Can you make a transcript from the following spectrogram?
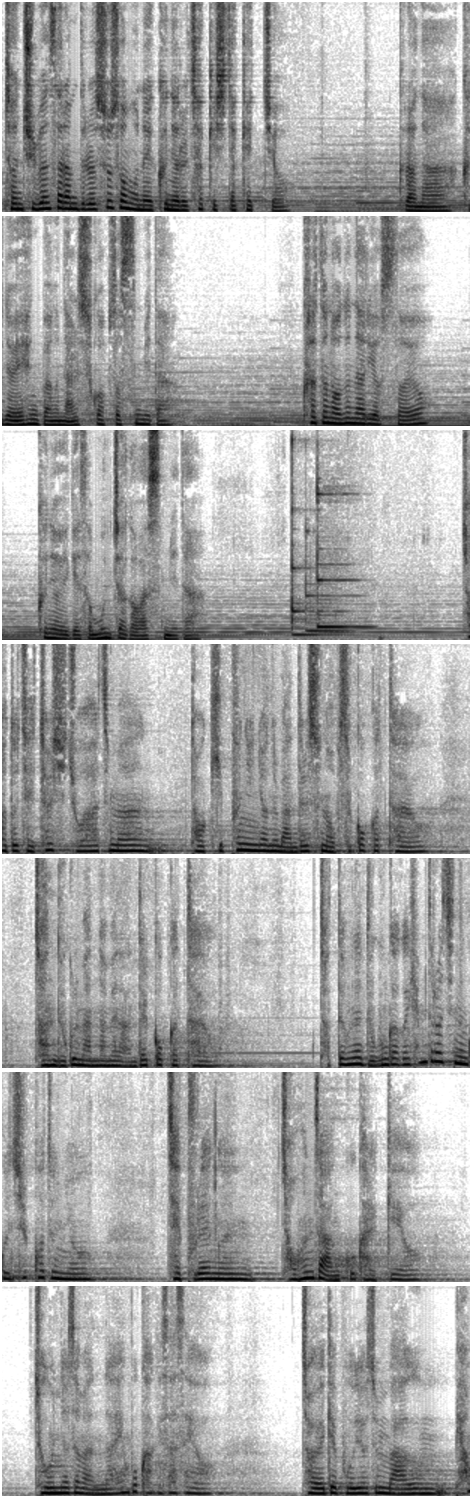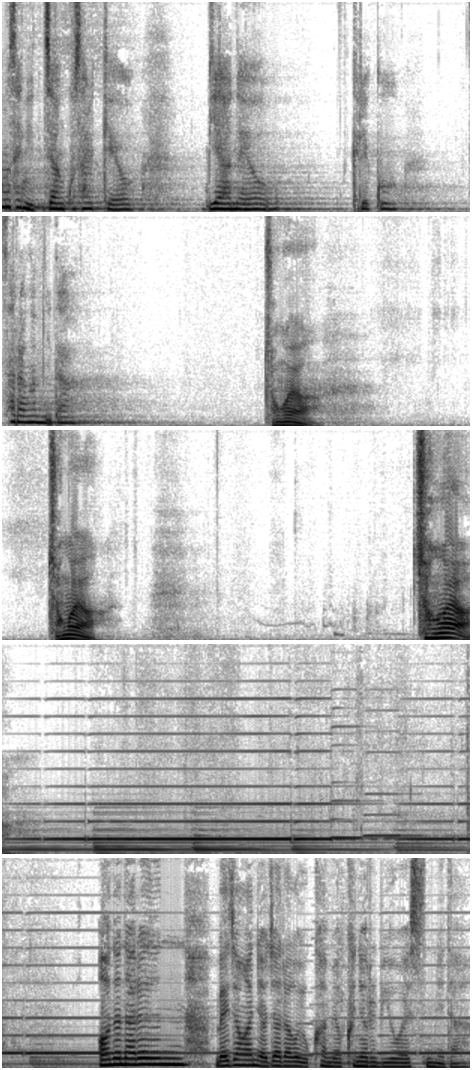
전 주변 사람들을 수소문해 그녀를 찾기 시작했죠. 그러나 그녀의 행방은 알 수가 없었습니다. 그러던 어느 날이었어요. 그녀에게서 문자가 왔습니다. 저도 제철 씨 좋아하지만 더 깊은 인연을 만들 수는 없을 것 같아요. 전 누굴 만나면 안 될 것 같아요. 저 때문에 누군가가 힘들어지는 건 싫거든요. 제 불행은 저 혼자 안고 갈게요. 좋은 여자 만나 행복하게 사세요. 저에게 보여준 마음 평생 잊지 않고 살게요. 미안해요. 그리고 사랑합니다. 정아야. 정아야. 정아야. 어느 날은 매정한 여자라고 욕하며 그녀를 미워했습니다.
